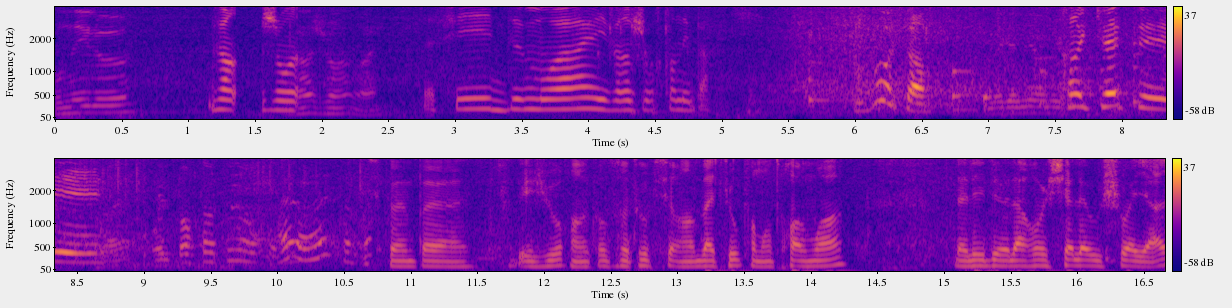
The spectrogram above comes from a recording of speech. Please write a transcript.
On est le 20 juin, 20 juin, ouais. ça fait deux mois et 20 jours qu'on est parti. C'est beau ça On a gagné un Trinquette et. Ouais. On le porte un peu en fait. Ouais, ouais, ça va. C'est quand même pas tous les jours hein, qu'on se retrouve sur un bateau pendant trois mois, d'aller de La Rochelle à Ushuaia.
